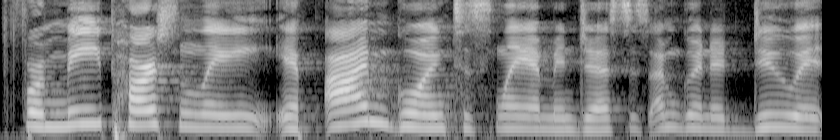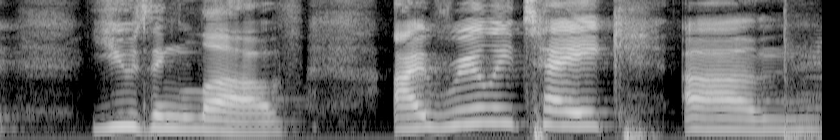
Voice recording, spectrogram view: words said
for me personally, if I'm going to slam injustice, I'm going to do it using love. I really take um,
